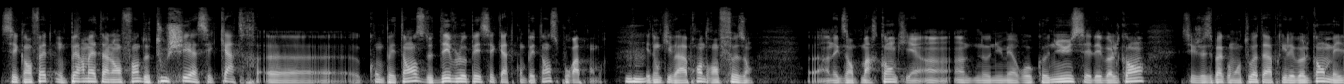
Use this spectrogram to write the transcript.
c'est qu'en fait, on permet à l'enfant de toucher à ces quatre euh, compétences, de développer ces quatre compétences pour apprendre. Mhm. Et donc, il va apprendre en faisant. Euh, un exemple marquant qui est un, un de nos numéros connus, c'est les volcans. C'est je sais pas comment toi t'as appris les volcans, mais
